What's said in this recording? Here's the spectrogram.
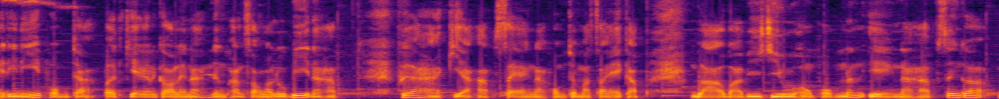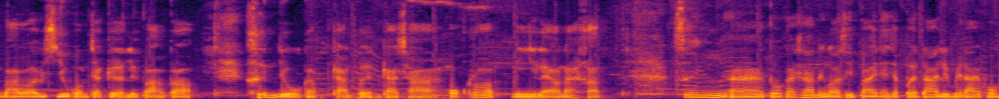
ID นี้ผมจะเปิดเกียร์กันก่อนเลยนะ 1,200 รูบี้นะครับเพื่อหาเกียร์อัพแสงนะ ผมจะมาใส่ให้กับบราวบาร์บีคิวของผมนั่นเองนะครับ ซึ่งก็บราวบาร์บีคิวผมจะเกิดหรือเปล่าก็ขึ้นอยู่กับการเปิดกาชา 6 รอบนี้แล้วนะครับ ซึ่งตัวกาชา110ใบเนี่ยจะเปิดได้หรือไม่ได้ผม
